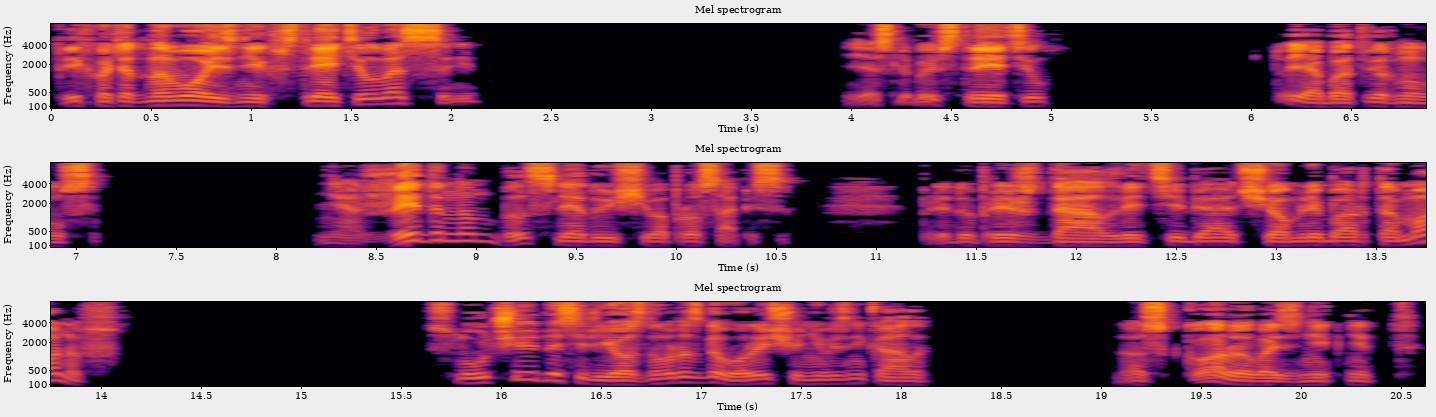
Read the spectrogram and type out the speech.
Ты хоть одного из них встретил в Эссене? Если бы встретил, то я бы отвернулся. Неожиданным был следующий вопрос Аписа. Предупреждал ли тебя о чем-либо Артамонов? Случая для серьезного разговора еще не возникало. Но скоро возникнет,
